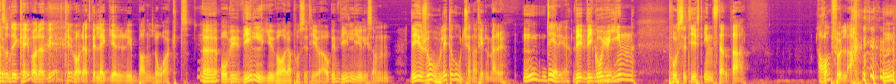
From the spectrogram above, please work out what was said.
Alltså det kan ju vara det, det kan ju vara det att vi lägger ribban lågt. Mm. Eh, och vi vill ju vara positiva och vi vill ju liksom Det är ju roligt att godkänna filmer. mm, det är det ju. Vi, vi går ju in positivt inställda, Ja, hoppfulla. mm,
